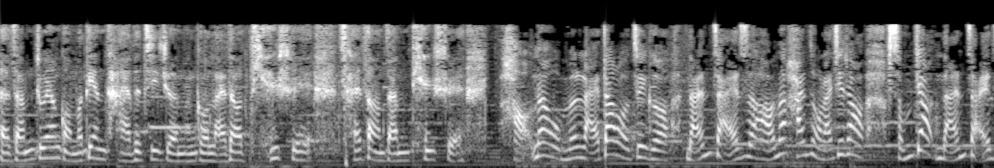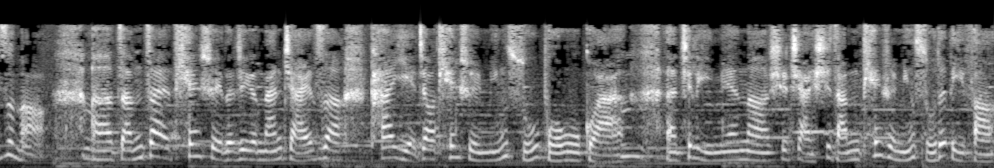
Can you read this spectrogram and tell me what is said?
呃咱们中央广播电台的记者能够来到天水采访咱们天水。好，那我们来到了这个南宅子哈，那韩总来介绍什么叫南宅子呢？呃，咱们在天水的这个南宅子，它也叫天水民俗博物馆。呃，这里面呢是展示咱们天水民俗的地方，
